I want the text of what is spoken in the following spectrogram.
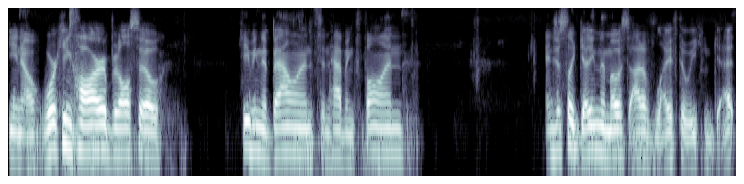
you know, working hard but also keeping the balance and having fun and just like getting the most out of life that we can get.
